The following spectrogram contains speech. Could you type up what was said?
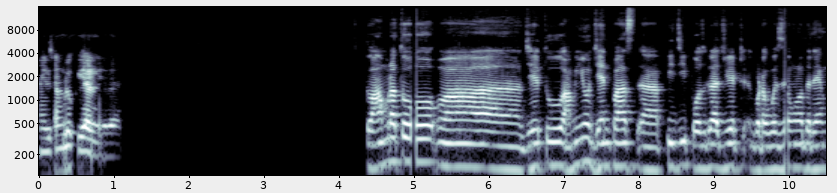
এক্সামগুলো ক্লিয়ার হয়ে যাবে। তো আমরা তো যেহেতু আমিও জেন পাস পিজি পোস্ট গ্রাজুয়েট গোটা ওয়েস্ট মধ্যে rank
